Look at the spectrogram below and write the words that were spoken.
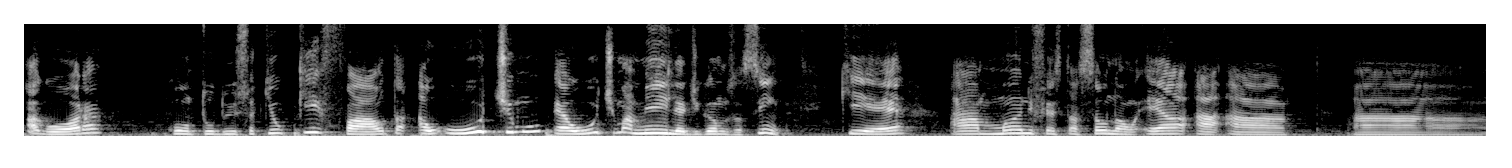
Agora, com tudo isso aqui, o que falta, o último, é a última milha, digamos assim, que é a manifestação, não, é a, a, a, a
